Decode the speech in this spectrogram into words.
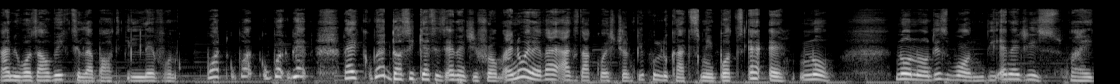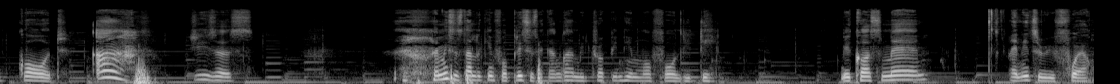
and he was awake till about eleven. What, what, what, where, like, where does he get his energy from? I know whenever I ask that question, people look at me, but eh, eh, no, no, no, this one, the energy is, my God, ah, Jesus. I need to start looking for places I can go and be dropping him off all the day because man i need to refuel.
